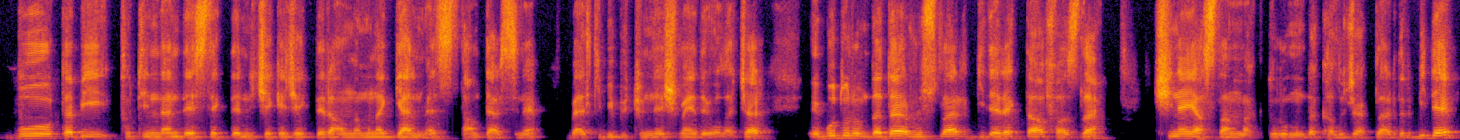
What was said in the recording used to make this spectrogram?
Bu tabii Putin'den desteklerini çekecekleri anlamına gelmez. Tam tersine belki bir bütünleşmeye de yol açar. E, bu durumda da Ruslar giderek daha fazla Çin'e yaslanmak durumunda kalacaklardır. Bir de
